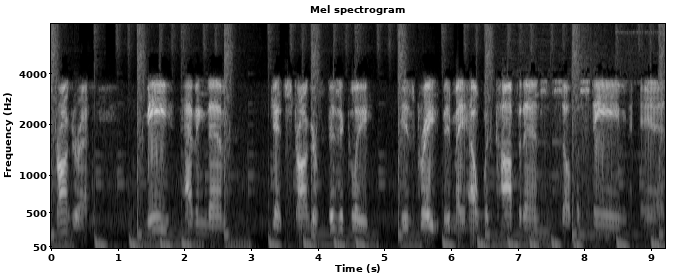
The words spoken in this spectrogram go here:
stronger at? Me having them get stronger physically is great. It may help with confidence, and self esteem, and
